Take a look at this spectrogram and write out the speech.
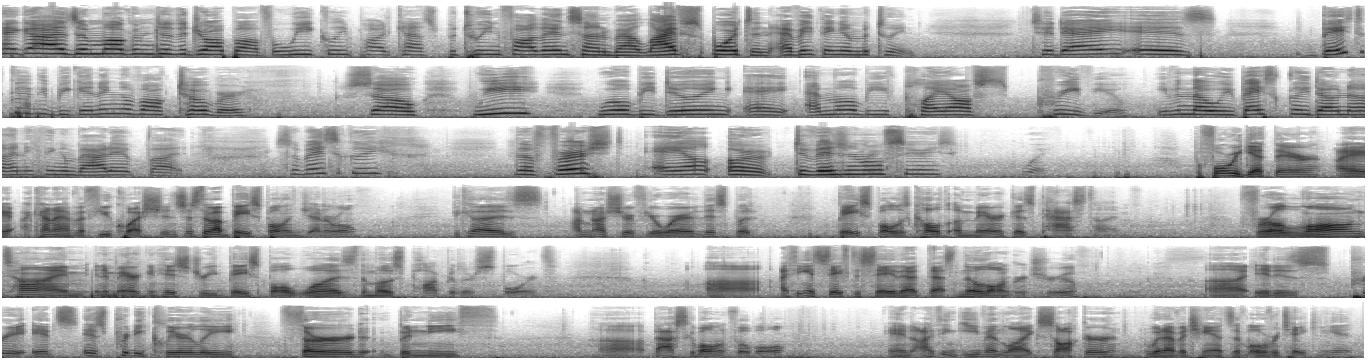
Hey guys, and welcome to The Drop Off, a weekly podcast between father and son about live sports and everything in between. Today is basically the beginning of October, so we will be doing a MLB playoffs preview, even though we basically don't know anything about it. But so basically, the first AL or divisional series. Wait. Before we get there, I, I kind of have a few questions just about baseball in general because I'm not sure if you're aware of this, but baseball is called America's pastime. For a long time in American history, baseball was the most popular sport. Uh, I think it's safe to say that that's no longer true. Uh, it is pretty. It's it's pretty clearly third beneath uh, basketball and football, and I think even like soccer would have a chance of overtaking it.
